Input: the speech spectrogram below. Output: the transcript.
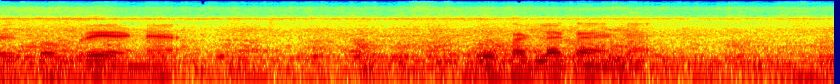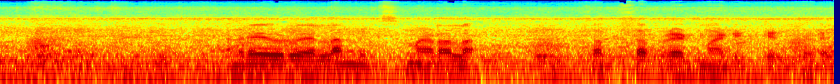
ನೋಡಿ ಕೊಬ್ಬರಿ ಎಣ್ಣೆ ಇದು ಕಡಲೆಕಾಯಿ ಎಣ್ಣೆ. ಅಂದರೆ ಇವರು ಎಲ್ಲ ಮಿಕ್ಸ್ ಮಾಡಲ್ಲ ಸಪ್ ಸಪ್ರೇಟ್ ಮಾಡಿಟ್ಟಿರ್ತಾರೆ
